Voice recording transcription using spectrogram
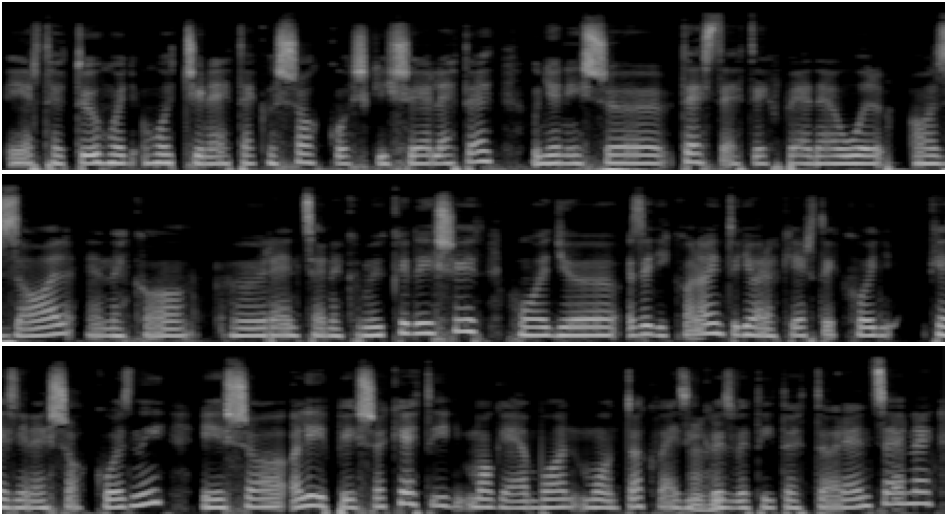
érthető, hogy hogy csinálták a sakkos kísérletet, ugyanis ö, tesztelték például azzal ennek a ö, rendszernek a működését, hogy ö, az egyik alanyt így arra kérték, hogy kezdjen el sakkozni, és a, a lépéseket így magában mondta, kvázi uh-huh. közvetítette a rendszernek,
